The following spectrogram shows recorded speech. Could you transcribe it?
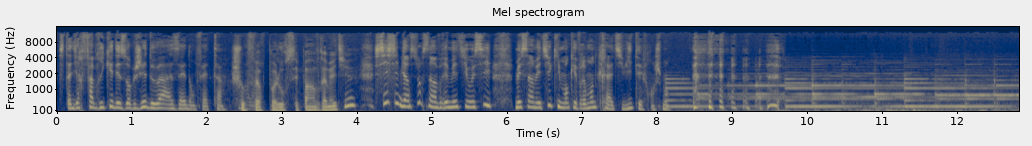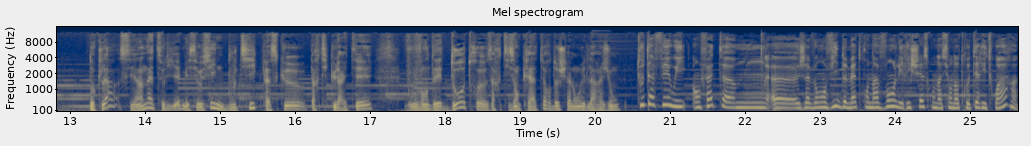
c'est-à-dire fabriquer des objets de A à Z en fait. Chauffeur poids lourd, c'est pas un vrai métier? Si, si, bien sûr, c'est un vrai métier aussi. Mais c'est un métier qui manquait vraiment de créativité, franchement. Donc là, c'est un atelier, mais c'est aussi une boutique parce que, particularité, vous vendez d'autres artisans créateurs de Chalon et de la région. Tout à fait, oui. En fait, euh, euh, j'avais envie de mettre en avant les richesses qu'on a sur notre territoire.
